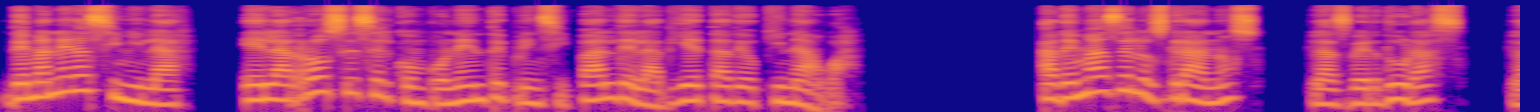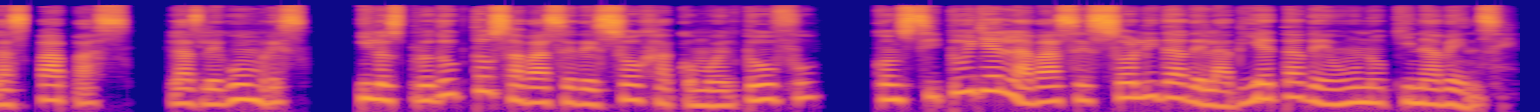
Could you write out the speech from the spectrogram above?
De manera similar, el arroz es el componente principal de la dieta de Okinawa. Además de los granos, las verduras, las papas, las legumbres y los productos a base de soja como el tofu, constituyen la base sólida de la dieta de un okinawense.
